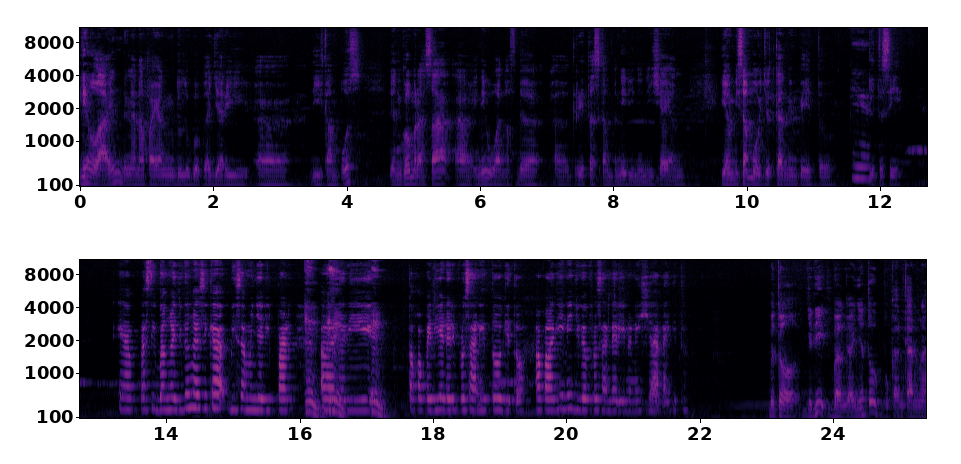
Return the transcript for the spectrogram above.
ini align dengan apa yang dulu gue pelajari uh, di kampus dan gue merasa uh, ini one of the uh, greatest company di Indonesia yang yang bisa mewujudkan mimpi itu. Iya. gitu sih Ya pasti bangga juga nggak sih kak bisa menjadi part Mm, uh, mm, dari mm. Tokopedia dari perusahaan itu gitu. Apalagi ini juga perusahaan dari Indonesia kayak gitu. betul jadi bangganya tuh bukan karena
